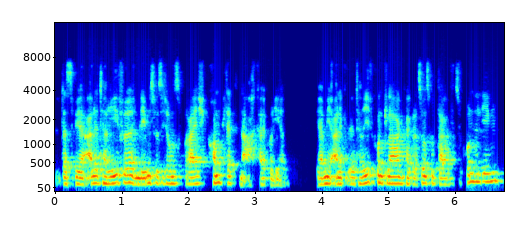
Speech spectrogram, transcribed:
dass wir alle Tarife im Lebensversicherungsbereich komplett nachkalkulieren. Wir haben hier alle Tarifgrundlagen, Kalkulationsgrundlagen zugrunde liegen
